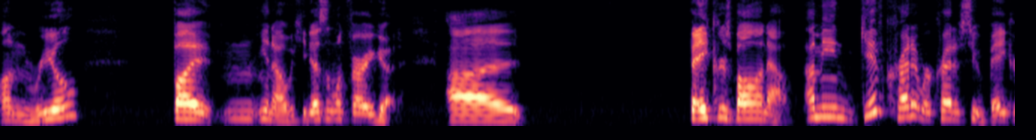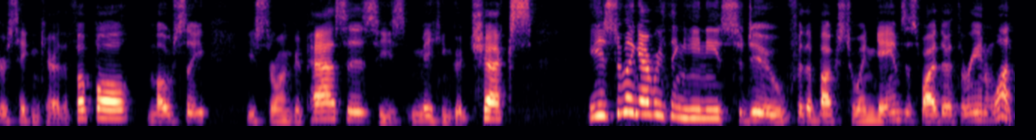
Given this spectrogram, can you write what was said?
unreal, but mm, you know he doesn't look very good. Uh, Baker's balling out. I mean, give credit where credit's due. Baker's taking care of the football mostly. He's throwing good passes. He's making good checks. He's doing everything he needs to do for the Bucks to win games. That's why they're three and one.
